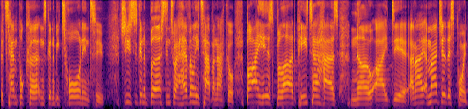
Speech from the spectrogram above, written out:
the temple curtain's going to be torn into. Jesus is going to burst into a heavenly tabernacle. By his blood, Peter has no idea. And I imagine at this point,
